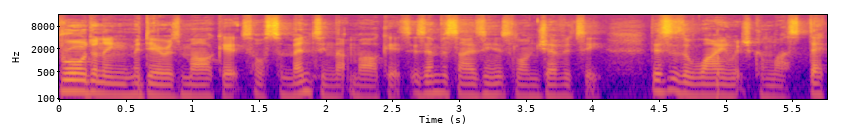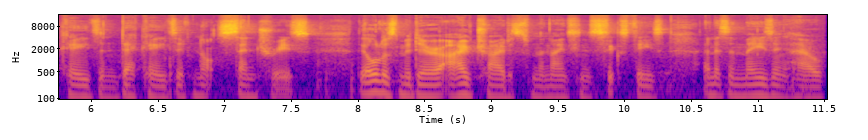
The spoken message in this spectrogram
broadening Madeira's market or cementing that market is emphasizing its longevity. This is a wine which can last decades and decades, if not centuries. The oldest Madeira I've tried is from the 1960s, and it's amazing how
